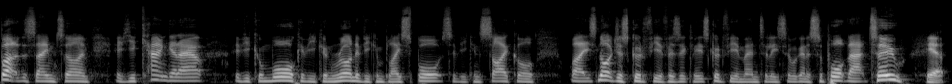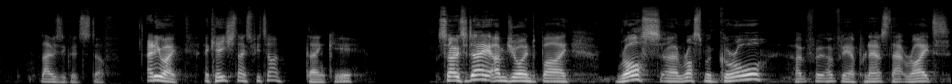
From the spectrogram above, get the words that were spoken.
but at the same time, if you can get out, if you can walk, if you can run, if you can play sports, if you can cycle, well, it's not just good for you physically; it's good for you mentally. So we're going to support that too. yeah. Loads of good stuff. Anyway, Akish, thanks for your time. Thank you. So today I'm joined by Ross uh, Ross McGraw. Hopefully, hopefully I pronounced that right.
